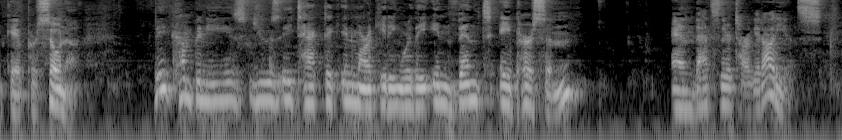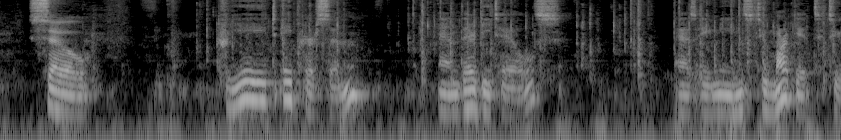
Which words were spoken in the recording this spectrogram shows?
Okay, a persona. Big companies use a tactic in marketing where they invent a person, and that's their target audience. So, create a person and their details as a means to market to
